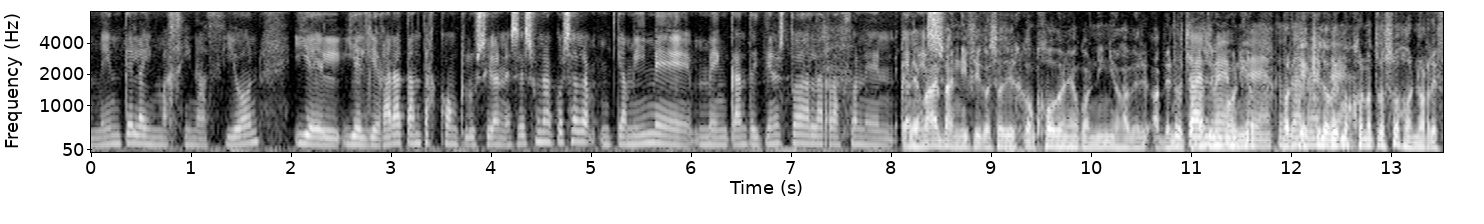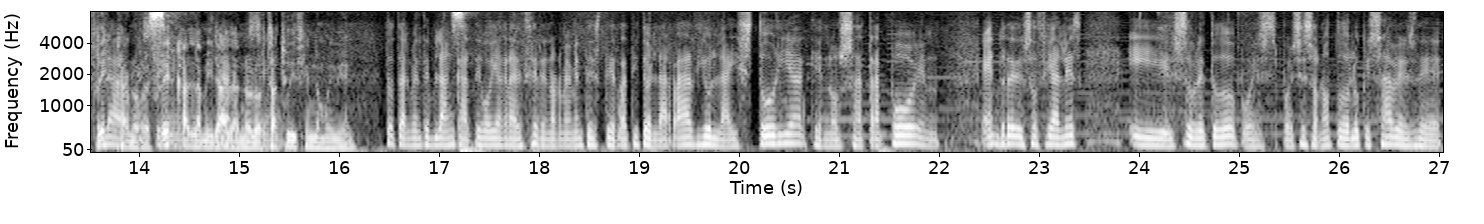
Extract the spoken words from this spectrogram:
mente, la imaginación y el, y el llegar a tantas conclusiones. Es una cosa que a mí me, encanta y tienes toda la razón en, que además es magnífico eso de ir con jóvenes o con niños a ver, a ver nuestro patrimonio, porque es que lo vemos con otros ojos, nos refresca, nos refresca la mirada, nos lo estás tú diciendo muy bien. Totalmente, Blanca, te voy a agradecer enormemente este ratito en la radio, la historia que nos atrapó en, en redes sociales y sobre todo, pues, pues eso, ¿no? Todo lo que sabes de,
